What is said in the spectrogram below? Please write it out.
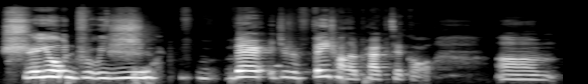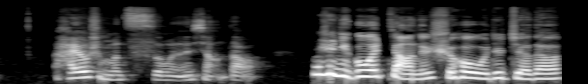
实用主义，very 就是非常的 practical。嗯，还有什么词我能想到？但是你跟我讲的时候，我就觉得。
